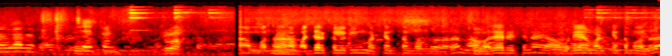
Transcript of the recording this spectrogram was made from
గంగాధర్. చేతన్ ధ్రువ ಮೊದಲು ನಮ್ಮ ಅಜ್ಜರ ಮಾಡ್ಕೊಂತ ಬಂದದಾರ. ನಾವು ಅದೇ ರೀತಿನೇ ಅವ್ರು ಏನ್ ಮಾಡ್ಕೊಂತ ಬಂದ್ರೆ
